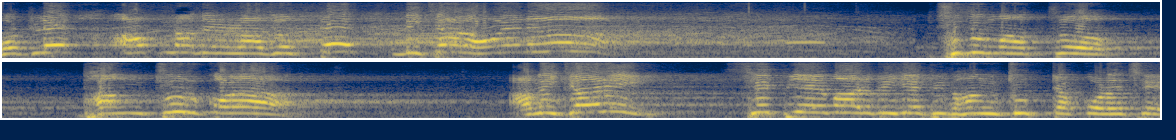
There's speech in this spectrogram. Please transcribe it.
ঘটলে আপনাদের রাজত্বে বিচার হয় না। শুধুমাত্র ভাঙচুর করা। আমি জানি সিপিএম আর বিজেপি ভাঙচুরটা করেছে,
